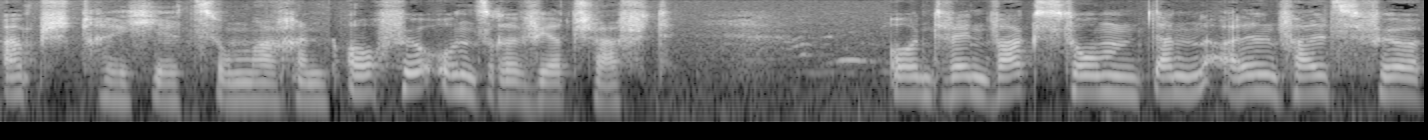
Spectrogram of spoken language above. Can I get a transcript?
Abstriche zu machen, auch für unsere Wirtschaft. Und wenn Wachstum, dann allenfalls für,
